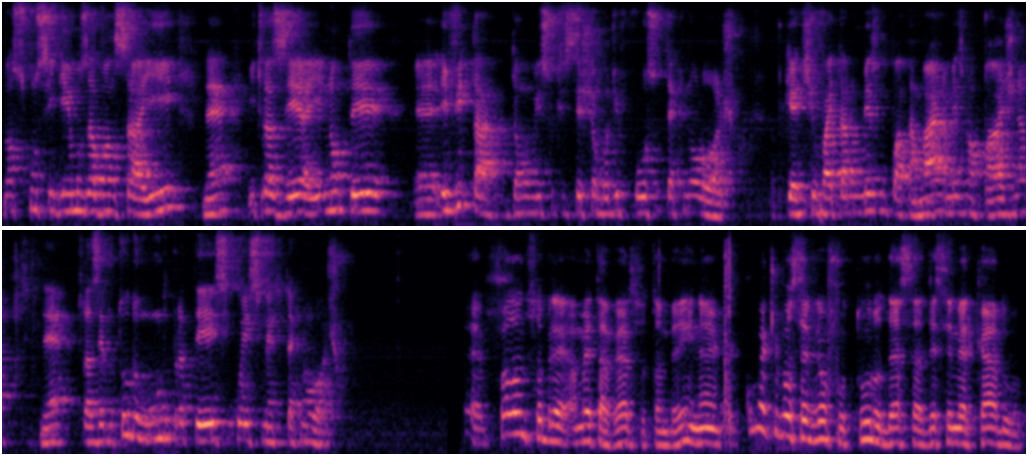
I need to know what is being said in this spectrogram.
nós conseguimos avançar aí né, e trazer aí, não ter, é, evitar. Então, isso que você chamou de fosso tecnológico. Porque a gente vai estar no mesmo patamar, na mesma página, né, trazendo todo mundo para ter esse conhecimento tecnológico. É, falando sobre a metaverso também, né? Como é que você vê o futuro dessa, desse mercado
